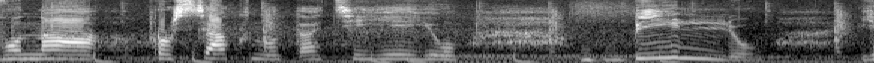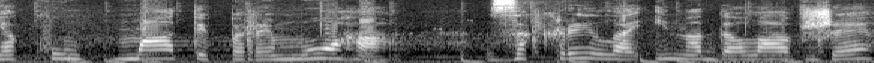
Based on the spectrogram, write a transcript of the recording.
вона просякнута тією біллю, яку мати перемога закрила і надала вже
